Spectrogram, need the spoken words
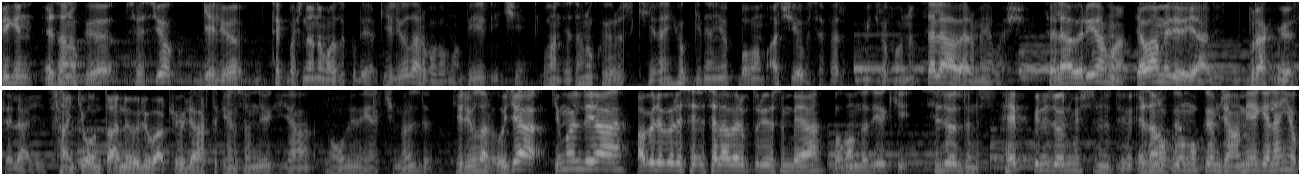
Bir gün ezan okuyor, ses yok. Geliyor, tek başına namazı kılıyor. Geliyorlar babama. Bir, iki. Ulan ezan okuyoruz. Giden yok, giden yok. Babam açıyor bu sefer mikrofonu. Sela vermeye başlıyor. Sela veriyor ama devam ediyor yani. Bırakmıyor selayı. Sanki 10 tane ölü var. Köylü artık en son diyor ki ya ne oluyor ya? Kim öldü? Geliyorlar. Hoca kim öldü ya? Ha böyle böyle sel- sela verip duruyorsun be ya. Babam da diyor ki siz öldünüz. Hepiniz ölmüşsünüz diyor. Ezan okuyorum okuyorum camiye gelen yok.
